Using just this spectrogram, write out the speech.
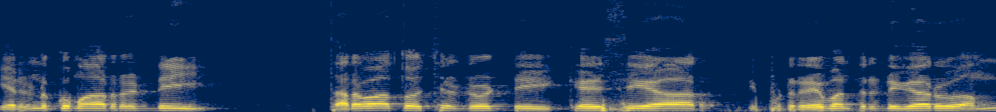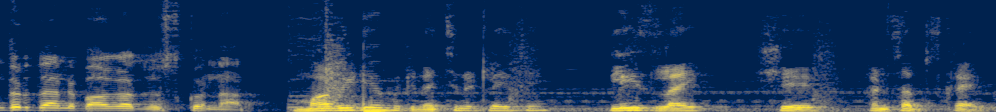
కిరణ్ కుమార్ రెడ్డి తర్వాత వచ్చినటువంటి కేసీఆర్ ఇప్పుడు రేవంత్ రెడ్డి గారు అందరూ దాన్ని బాగా చూసుకున్నారు. మా వీడియో మీకు నచ్చినట్లయితే please like share and subscribe.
